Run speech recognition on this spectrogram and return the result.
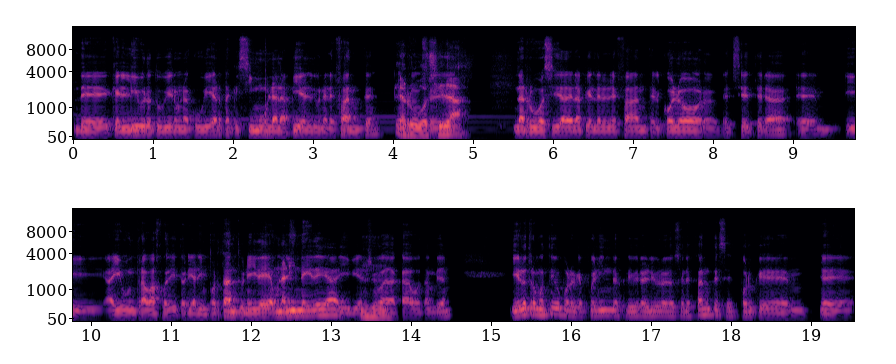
de, que el libro tuviera una cubierta que simula la piel de un elefante. La rugosidad la rugosidad de la piel del elefante, el color, etc. Eh, y hay un trabajo editorial importante, una idea, una linda idea y bien llevada a cabo también. Y el otro motivo por el que fue lindo escribir el libro de los elefantes es porque eh,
